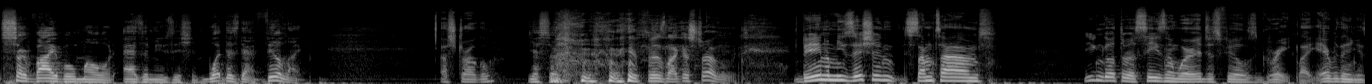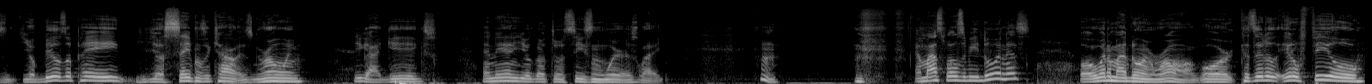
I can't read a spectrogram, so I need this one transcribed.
Survival mode as a musician. What does that feel like? A struggle. Yes, sir. it feels like a struggle. Being a musician, sometimes you can go through a season where it just feels great. Like everything is, your bills are paid, your savings account is growing, you got gigs, and then you'll go through a season where it's like, hmm, am I supposed to be doing this, or what am I doing wrong? Or because it'll it'll feel,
